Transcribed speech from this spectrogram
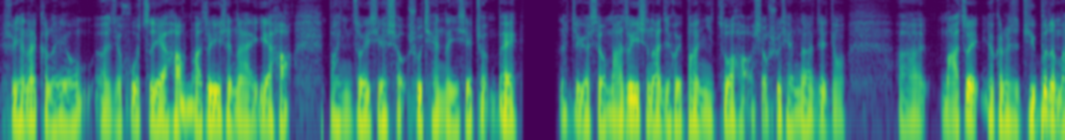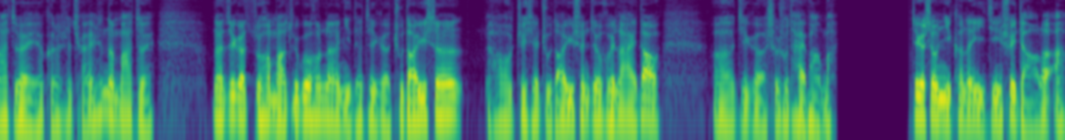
首先呢，可能有呃，就护士也好，麻醉医生来也好，帮你做一些手术前的一些准备。那这个时候，麻醉医生呢就会帮你做好手术前的这种，呃，麻醉，有可能是局部的麻醉，有可能是全身的麻醉。那这个做好麻醉过后呢，你的这个主刀医生，然后这些主刀医生就会来到，呃，这个手术台旁吧。这个时候你可能已经睡着了啊，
